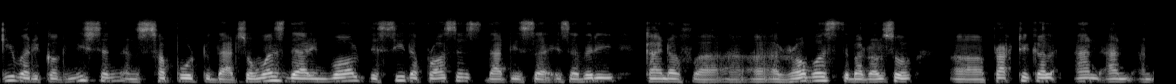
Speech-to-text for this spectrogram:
give a recognition and support to that. So once they are involved, they see the process that is a, is a very kind of uh, a, a robust, but also uh, practical and and and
